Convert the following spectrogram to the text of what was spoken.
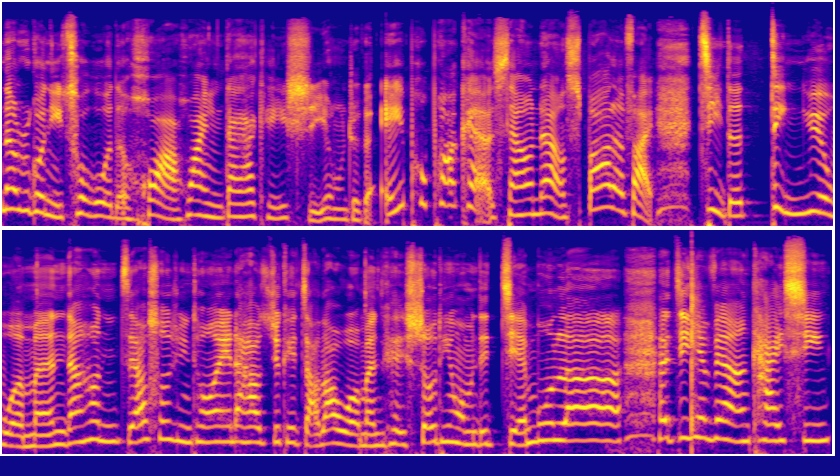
那如果你错过的话，欢迎大家可以使用这个 Apple Podcast、SoundOn、Spotify，记得订阅我们，然后你只要搜寻同恩 and House 就可以找到我们，可以收听我们的节目了。那今天非常开心，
